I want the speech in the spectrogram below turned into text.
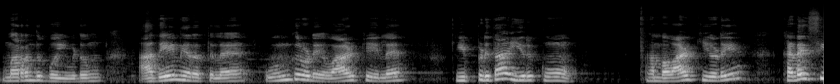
மறந்து போய்விடும். அதே நேரத்தில் உங்களுடைய வாழ்க்கையில் இப்படி தான் இருக்கும். நம்ம வாழ்க்கையுடைய கடைசி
